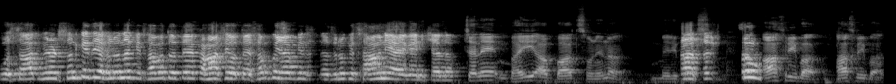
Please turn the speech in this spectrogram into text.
وہ سات منٹ سن کے دیکھ لو نا کہ ثابت ہوتا ہے کہاں سے ہوتا ہے۔ سب کچھ آپ کی نظروں کے سامنے آئے گا انشاءاللہ۔ چلیں بھائی آپ بات سنیں نا۔ میری ہاں، بات سر،؟ آخری بات آخری بات۔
